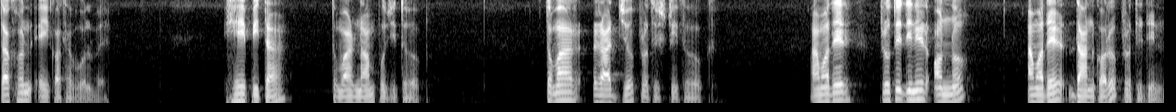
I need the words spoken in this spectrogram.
তখন এই কথা বলবে, হে পিতা, তোমার নাম পূজিত হোক, তোমার রাজ্য প্রতিষ্ঠিত হোক, আমাদের প্রতিদিনের অন্ন আমাদের দান করো প্রতিদিন।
